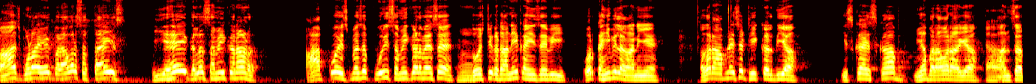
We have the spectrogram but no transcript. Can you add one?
पाँच गुणा एक बराबर सत्ताईस। यह है एक गलत समीकरण। आपको इसमें से पूरी समीकरण में से हम्म। दो स्टिक हटानी है कहीं से भी और कहीं भी लगानी है। अगर आपने इसे ठीक कर दिया इसका इसका यह बराबर आ गया हाँ। आंसर।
